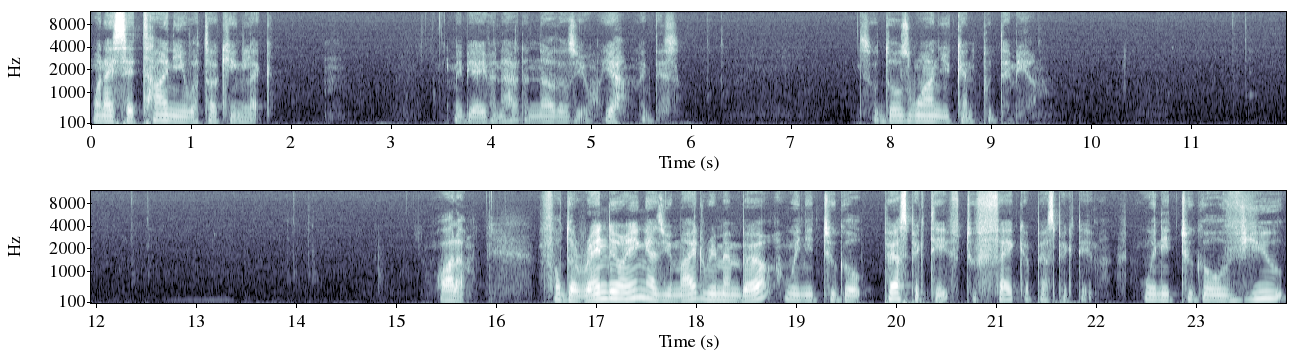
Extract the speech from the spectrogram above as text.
When I say tiny we're talking like maybe I even had another zero. Yeah like this. So those one you can put them here. Voila. For the rendering as you might remember we need to go perspective to fake a perspective we need to go view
